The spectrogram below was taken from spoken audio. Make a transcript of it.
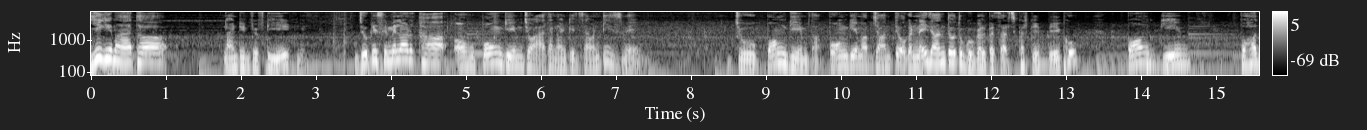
ये गेम आया था 1958 में, जो कि सिमिलर था पोंग गेम जो आया था 1970s में, जो पोंग गेम था। पोंग गेम आप जानते हो, अगर नहीं जानते हो तो गूगल पर सर्च करके देखो। पोंग गेम बहुत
